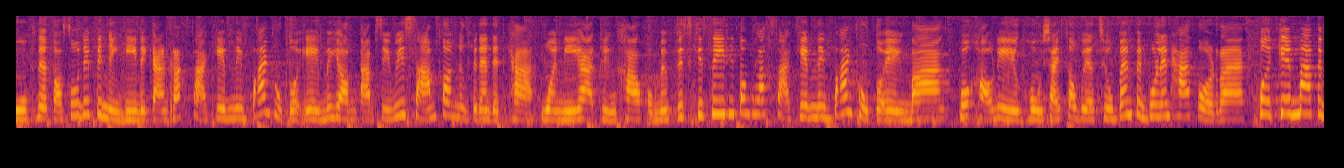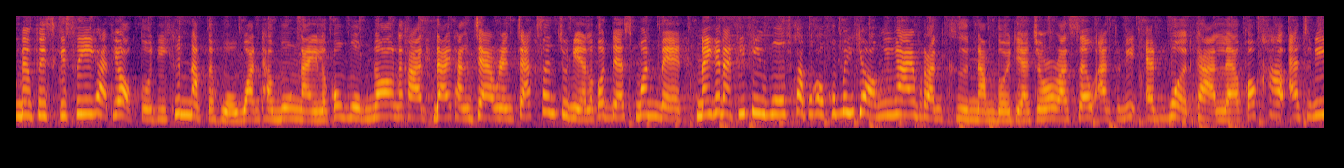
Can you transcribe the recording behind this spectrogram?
วูฟเนี่ยต่อสู้ได้เป็นอย่างดีในการรักษาเกมในบ้านของตัวเองไม่ยอมตามซีรีส์3ต่อ1เป็นอันเด็ดขาดวันนี้ค่ะถึงข่าวของ Memphis Grizzlies ที่ต้องรักษาเกมในบ้านของตัวเองบ้าง พวกเขาเนี่ยยังคงใช้ซเวียชิลเบนเป็นผู้เล่น 5 ตัวแรก เปิดเกมมาเป็น Memphis Grizzlies ค่ะที่ออกตัวดีขึ้นนำแต่หัววันทั้งวงในแล้วก็วงนอกนะคะ ได้ทั้งเจเรนแจ็กสันจูเนียร์แล้วก็เดสมอนด์เบดในขณะที่ทีวูฟค่ะพวกเขาก็ไม่ยอมง่ายๆรันคืนนำโดยเดนเจอร์รัสเซลแอนโทนีเอ็ดเวิร์ดค่ะแล้วก็คาวแอนโทนี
